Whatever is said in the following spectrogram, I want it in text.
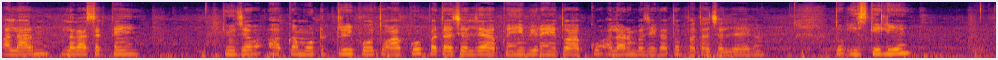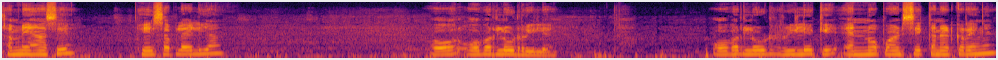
अलार्म लगा सकते हैं, क्यों जब आपका मोटर ट्रिप हो तो आपको पता चल जाए, आप कहीं भी रहें तो आपको अलार्म बजेगा तो पता चल जाएगा। तो इसके लिए हमने यहाँ से फ़ेज़ सप्लाई लिया और ओवरलोड रिले ओवरलोड रिले के एनो पॉइंट से कनेक्ट करेंगे।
